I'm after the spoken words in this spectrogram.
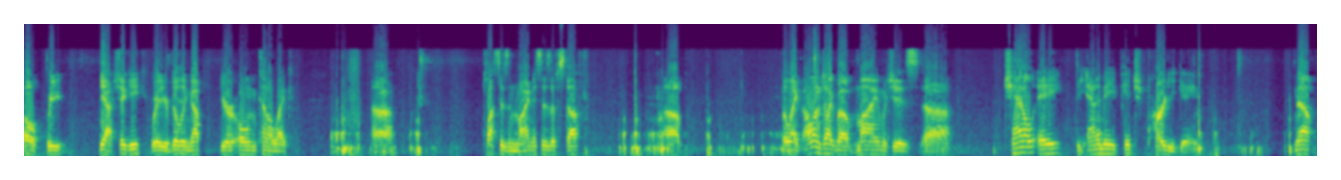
Oh, we, yeah, Chez Geek, where you're building up your own kind of like uh, pluses and minuses of stuff. Um, but like, I want to talk about mine, which is uh, Channel A, the anime pitch party game. Now,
